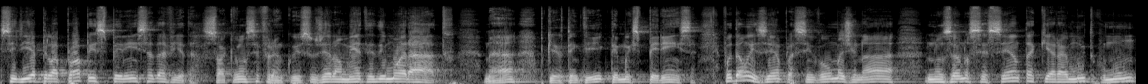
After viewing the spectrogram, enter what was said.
seria pela própria experiência da vida. Só que vamos ser franco, isso geralmente é demorado, né? Porque tenho que ter uma experiência. Vou dar um exemplo assim, vamos imaginar nos anos 60 que era muito comum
